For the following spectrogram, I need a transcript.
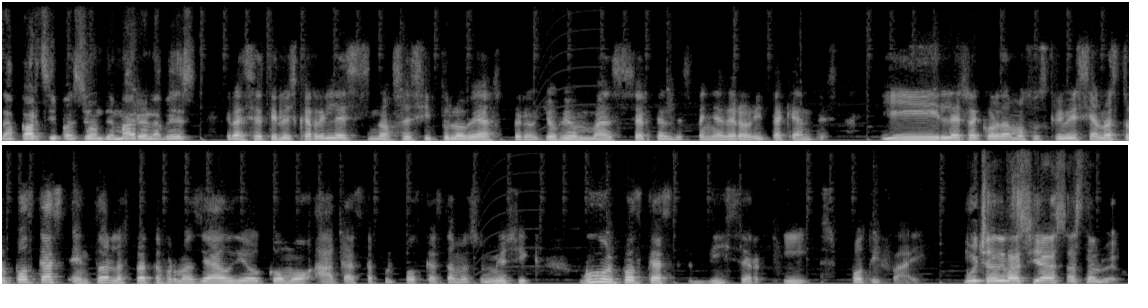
la participación de Mario a la vez. Gracias a ti, Luis Carriles. No sé si tú lo veas, pero yo veo más cerca el despeñadero ahorita que antes. Y les recordamos suscribirse a nuestro podcast en todas las plataformas de audio como Acast, Apple Podcast, Amazon Music, Google Podcast, Deezer y Spotify. Muchas gracias. Hasta luego.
